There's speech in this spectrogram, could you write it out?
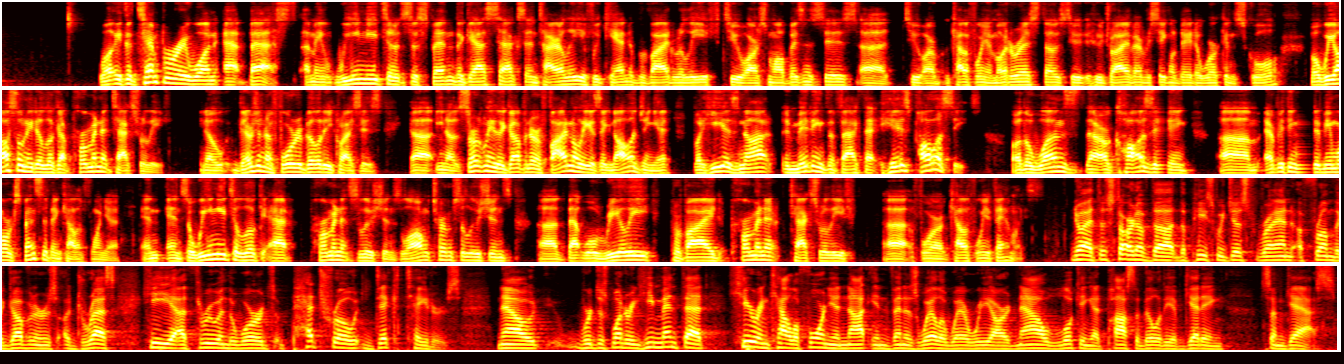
Well, it's a temporary one at best. I mean, we need to suspend the gas tax entirely if we can to provide relief to our small businesses, uh, to our California motorists, those who, who drive every single day to work and school. But we also need to look at permanent tax relief. You know, there's an affordability crisis. Uh, you know, certainly the governor finally is acknowledging it, but he is not admitting the fact that his policies are the ones that are causing um, everything to be more expensive in California. And, and so we need to look at permanent solutions, long term solutions uh, that will really provide permanent tax relief uh, for California families. You know, at the start of the, the piece we just ran from the governor's address, he uh, threw in the words petro dictators. Now, we're just wondering, he meant that here in California, not in Venezuela, where we are now looking at possibility of getting some gas.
